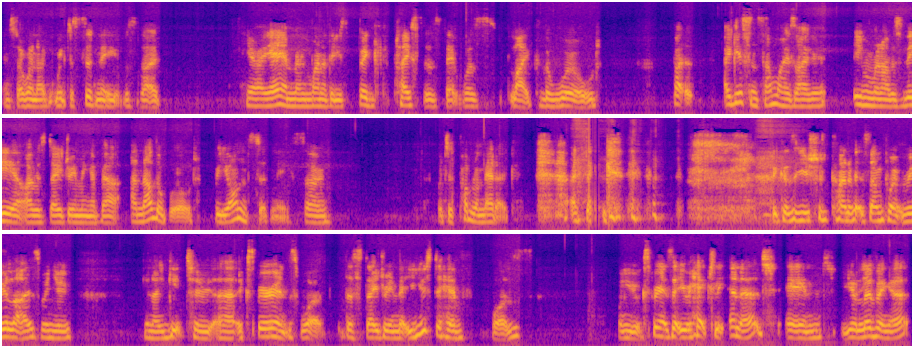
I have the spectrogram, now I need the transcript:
And so when I went to Sydney, it was like, here I am in one of these big places that was like the world. But I guess in some ways, I even when I was there, I was daydreaming about another world beyond Sydney. So which is problematic, I think, because you should kind of at some point realize when you, you know, you get to uh, experience what this daydream that you used to have was, when you experience that you're actually in it and you're living it,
